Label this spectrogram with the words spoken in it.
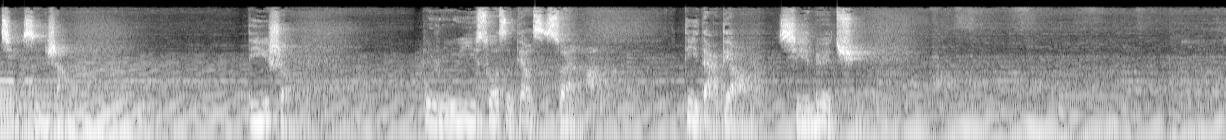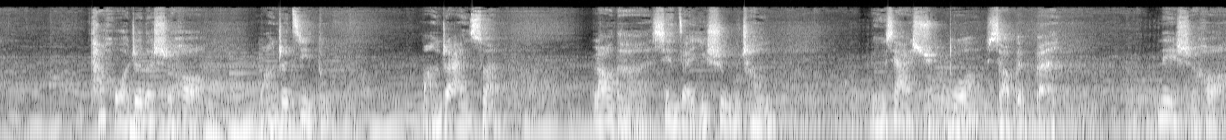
请欣赏。第一首，不如一梭子吊死算了。D 大调协略曲。他活着的时候，忙着嫉妒，忙着暗算，闹得现在一事无成，留下许多小本本。那时候。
